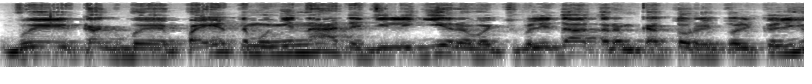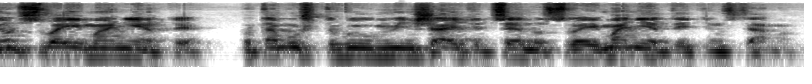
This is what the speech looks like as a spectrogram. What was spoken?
Вы как бы, поэтому не надо делегировать валидаторам, которые только льют свои монеты, потому что вы уменьшаете цену своей монеты этим самым.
